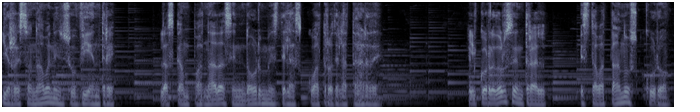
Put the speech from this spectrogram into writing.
y resonaban en su vientre las campanadas enormes de las cuatro de la tarde. El corredor central estaba tan oscuro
